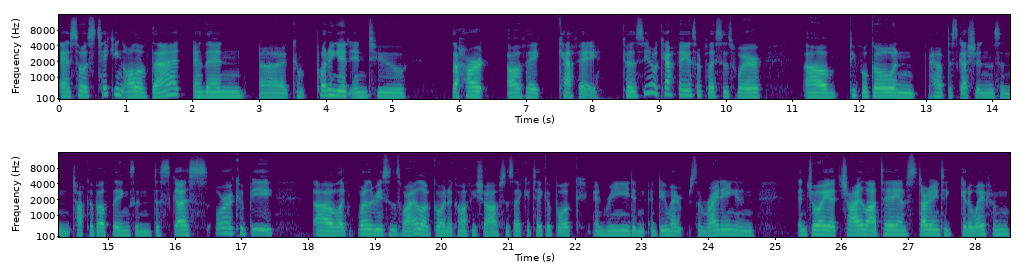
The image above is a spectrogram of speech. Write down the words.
And so it's taking all of that and then uh, com- putting it into the heart of a cafe. Because, you know, cafes are places where um, people go and have discussions and talk about things and discuss, or it could be uh, like one of the reasons why I love going to coffee shops is I could take a book and read and, and do my some writing and enjoy a chai latte. I'm starting to get away from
